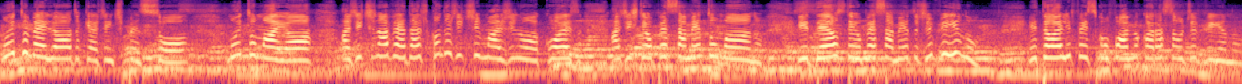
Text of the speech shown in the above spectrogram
Muito melhor do que a gente pensou, muito maior. A gente, na verdade, quando a gente imagina uma coisa, a gente tem o pensamento humano e Deus tem o pensamento divino. Então ele fez conforme o coração divino.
